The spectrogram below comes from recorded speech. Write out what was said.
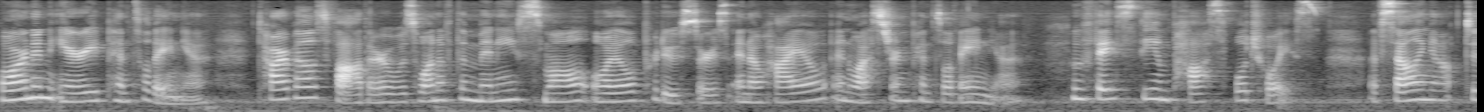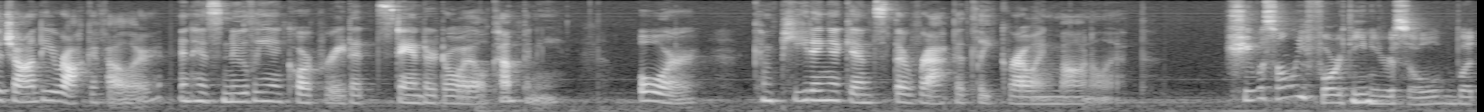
Born in Erie, Pennsylvania, Tarbell's father was one of the many small oil producers in Ohio and western Pennsylvania who faced the impossible choice of selling out to John D. Rockefeller and his newly incorporated Standard Oil Company, or competing against the rapidly growing monolith. She was only 14 years old, but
